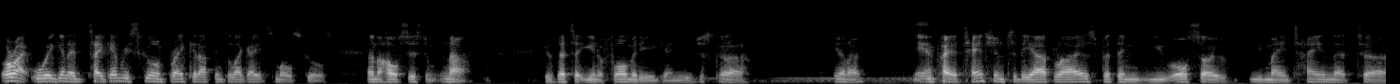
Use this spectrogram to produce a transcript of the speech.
All right, well, we're going to take every school and break it up into like eight small schools and the whole system. No, because that's that uniformity again. You've just got to, you know, yeah. you pay attention to the outliers, but then you also you maintain that uh,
